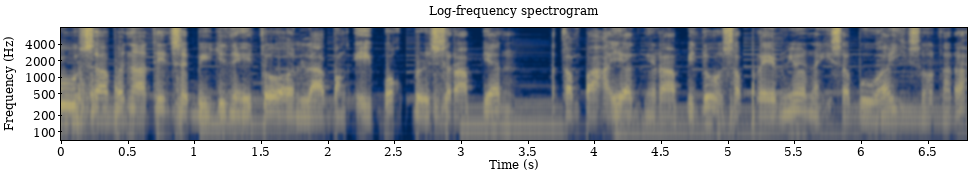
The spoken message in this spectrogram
Pag-uusapan natin sa video na ito ang labang Apoc vs Rapian at ang pahayag ni Rapido sa premyo ng isa buhay. So tara.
